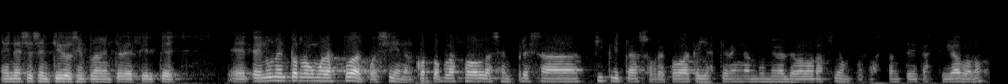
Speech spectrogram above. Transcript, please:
en ese sentido, simplemente decir que eh, en un entorno como el actual, pues sí, en el corto plazo las empresas cíclicas, sobre todo aquellas que vengan de un nivel de valoración pues bastante castigado, ¿no?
